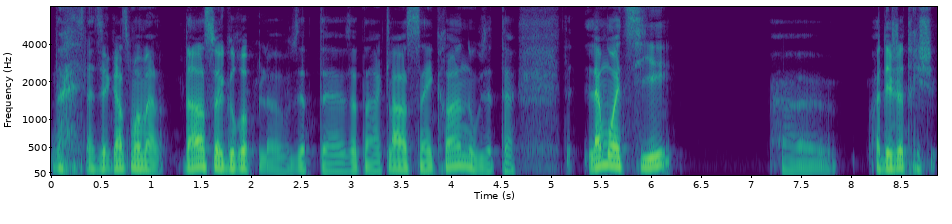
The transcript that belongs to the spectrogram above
c'est-à-dire qu'en ce moment-là, dans ce groupe-là, vous êtes, euh, vous êtes en classe synchrone ou vous êtes. Euh, la moitié a déjà triché.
